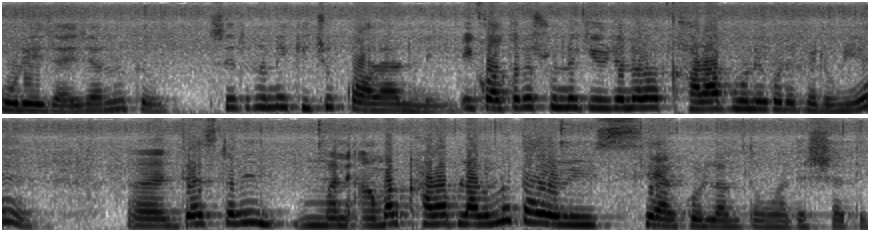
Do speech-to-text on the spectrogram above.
করে যায়, জানো তো? সেখানে কিছু করার নেই। এই কথাটা শুনে কেউ যেন আমার খারাপ মনে করে ফেলুনি হ্যাঁ? জাস্ট আমি মানে আমার খারাপ লাগল, তাই আমি শেয়ার করলাম তোমাদের সাথে।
